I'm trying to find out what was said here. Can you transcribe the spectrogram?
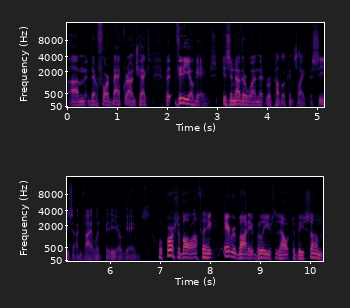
Um, therefore, background checks. But video games is another one that Republicans like to seize on violent video games. Well, first of all, I think everybody believes there ought to be some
